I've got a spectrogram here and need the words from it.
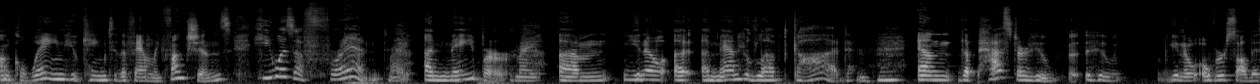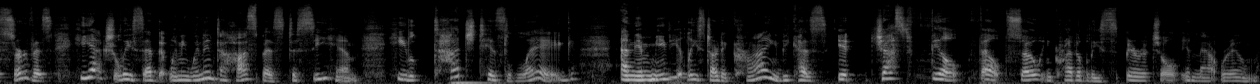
Uncle Wayne who came to the family functions, he was a friend, Right. a neighbor, Right. um, you know, a, a man who loved God. And the pastor who who you know oversaw this service he actually said that when he went into hospice to see him he touched his leg and immediately started crying because it just felt felt so incredibly spiritual in that room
